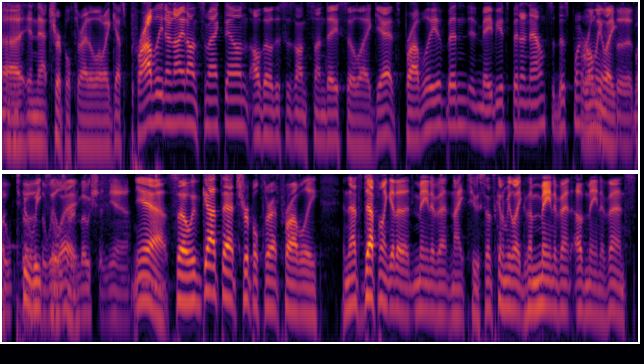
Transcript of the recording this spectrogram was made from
uh, in that triple threat. Although I guess probably tonight on SmackDown. Although this is on Sunday, so like yeah, it's probably have been maybe it's been announced at this point. We're only like the, what, the, two the, weeks the wheels are away. in motion yeah Yeah, so we've got that triple threat probably, and that's definitely going to main event night two. So that's going to be like the main event of main events.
